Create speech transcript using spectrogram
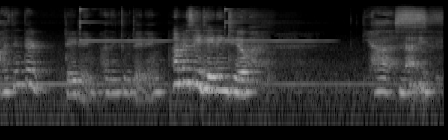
I think they're dating. I think they're dating. I'm gonna say dating too. Yes. Nice.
